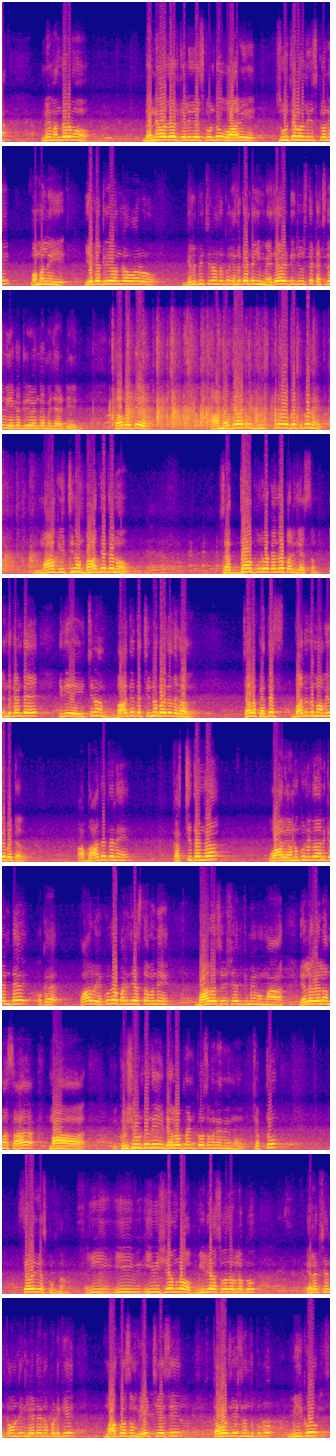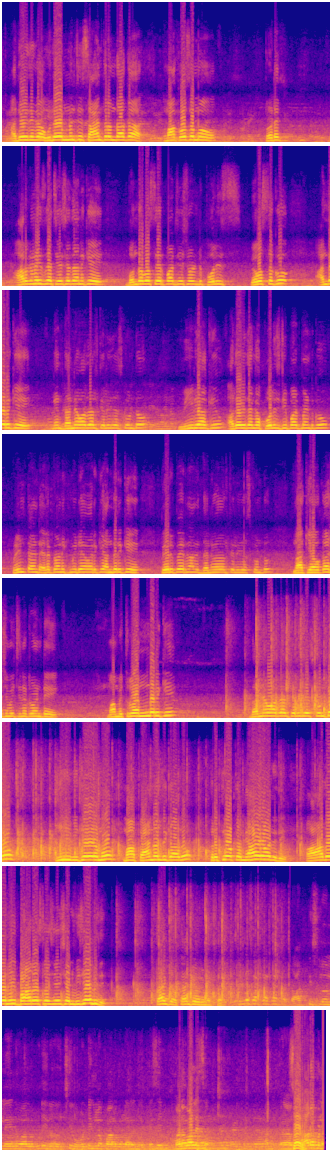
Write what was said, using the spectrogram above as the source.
మేమందరము ధన్యవాదాలు తెలియజేసుకుంటూ వారి సూచనలు తీసుకొని మమ్మల్ని ఏకగ్రీవంగా వారు గెలిపించినందుకు ఎందుకంటే ఈ మెజారిటీ చూస్తే ఖచ్చితంగా ఏకగ్రీవంగా మెజారిటీ అయింది. కాబట్టి ఆ మెజారిటీ దృష్టిలో పెట్టుకొని మాకు ఇచ్చిన బాధ్యతను శ్రద్ధాపూర్వకంగా పనిచేస్తాం. ఎందుకంటే ఇది ఇచ్చిన బాధ్యత చిన్న బాధ్యత కాదు చాలా పెద్ద బాధ్యత మా మీద పెట్టారు. ఆ బాధ్యతని ఖచ్చితంగా వారు అనుకున్న దానికంటే ఒక పాలు ఎక్కువగా పనిచేస్తామని బార్ అసోసియేషన్కి మేము మా ఎల్లవేళ మా సహా మా కృషి ఉంటుంది ఈ డెవలప్మెంట్ కోసం అనేది మేము చెప్తూ సెలవు చేసుకుంటున్నాను. ఈ ఈ ఈ విషయంలో మీడియా సోదరులకు ఎలక్షన్ కౌంటింగ్ లేట్ అయినప్పటికీ మా కోసం వెయిట్ చేసి కవర్ చేసినందుకు మీకు అదేవిధంగా ఉదయం నుంచి సాయంత్రం దాకా మా కోసము ప్రొటెక్ట్ ఆర్గనైజ్గా చేసేదానికి బందోబస్తు ఏర్పాటు చేసినటువంటి పోలీస్ వ్యవస్థకు అందరికీ నేను ధన్యవాదాలు తెలియజేసుకుంటూ మీడియాకి అదేవిధంగా పోలీస్ డిపార్ట్మెంట్కు ప్రింట్ అండ్ ఎలక్ట్రానిక్ మీడియా వారికి అందరికీ పేరు పేరున ధన్యవాదాలు తెలియజేసుకుంటూ నాకు ఈ అవకాశం ఇచ్చినటువంటి మా మిత్రులందరికీ ధన్యవాదాలు తెలియజేసుకుంటూ ఈ విజయము మా ప్యానల్ది కాదు ప్రతి ఒక్క న్యాయవాదిది. ఆదోని బార్ అసోసియేషన్ విజయం ఇది. Thank you thank you very much sir ప్రాక్టీస్లో లేని వాళ్ళు కూడా ఈరోజు వచ్చి ఓటింగ్లో పాల్గొన్నారని చెప్పేసి మన వాళ్ళే సార్. సార్.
